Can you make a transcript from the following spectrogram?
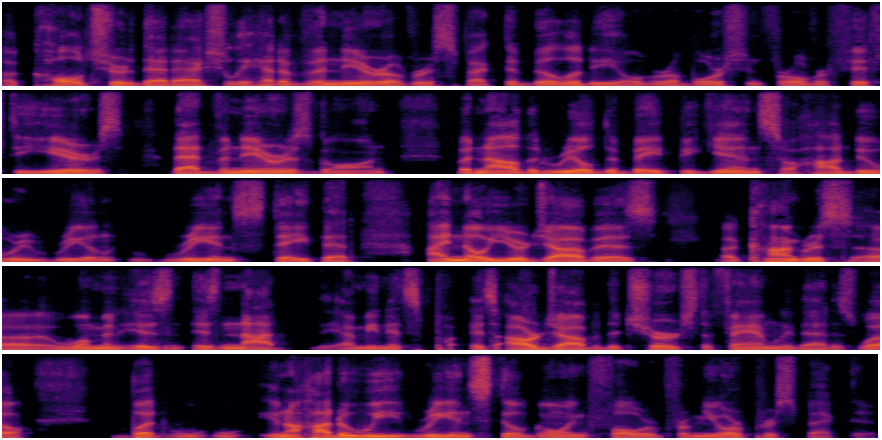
a culture that actually had a veneer of respectability over abortion for over 50 years. That veneer is gone but now the real debate begins. So how do we re- reinstate that? I know your job as a congresswoman uh, is is not i mean it's it's our job of the church the family that as well but you know how do we reinstill going forward from your perspective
